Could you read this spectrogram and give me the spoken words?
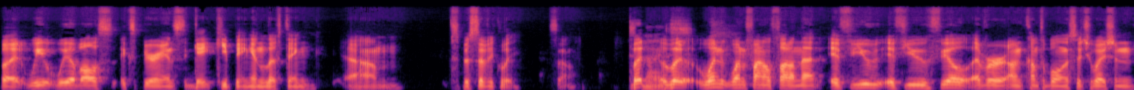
But we we have all experienced gatekeeping and lifting um, specifically. So, but Nice. but one one final thought on that: if you if you feel ever uncomfortable in a situation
